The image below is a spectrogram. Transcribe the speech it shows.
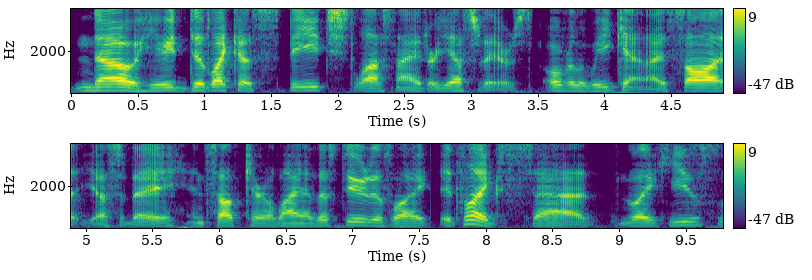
No, he did like a speech last night or yesterday or over the weekend. I saw it yesterday in South Carolina. This dude is like, it's like sad. Like he's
